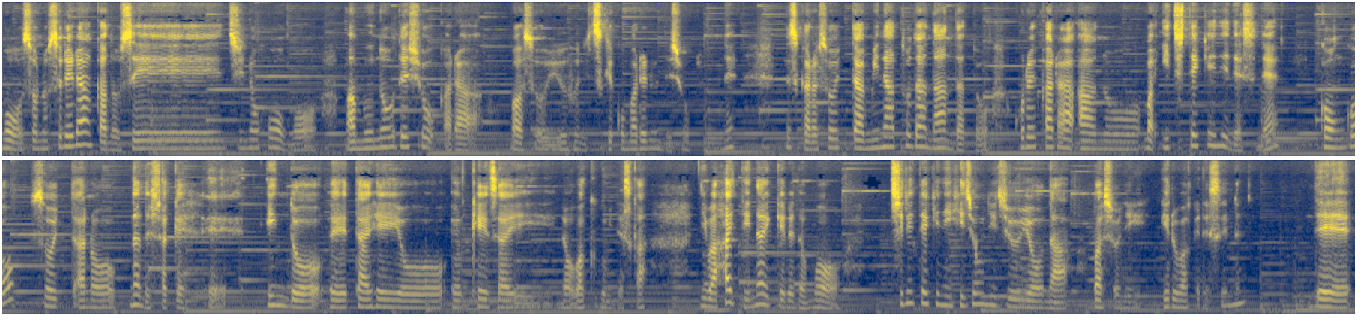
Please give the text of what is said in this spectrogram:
もうそのスリランカの政治の方も、まあ、無能でしょうから、まあそういうふうにつけ込まれるんでしょうけどね。ですからそういった港だなんだと、これからあの、まあ位置的にですね、今後、そういった、あの、何でしたっけ、えーインド、えー、太平洋経済の枠組みですかには入っていないけれども、地理的に非常に重要な場所にいるわけですよね。で、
